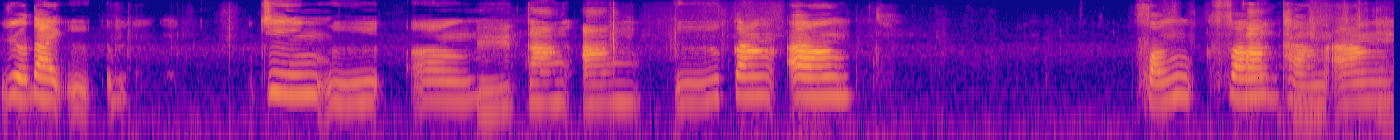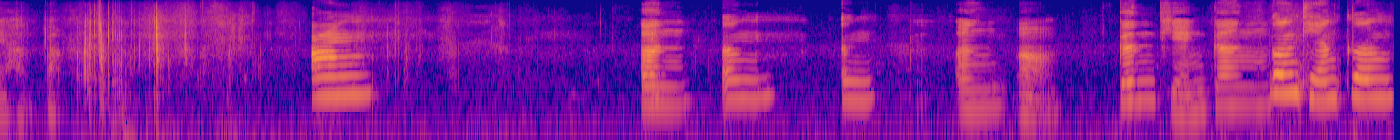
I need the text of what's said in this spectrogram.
热带鱼，金鱼。安鱼缸安鱼缸安方方唐安。对，很棒。安。恩恩恩。恩啊，耕田耕。耕田耕。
